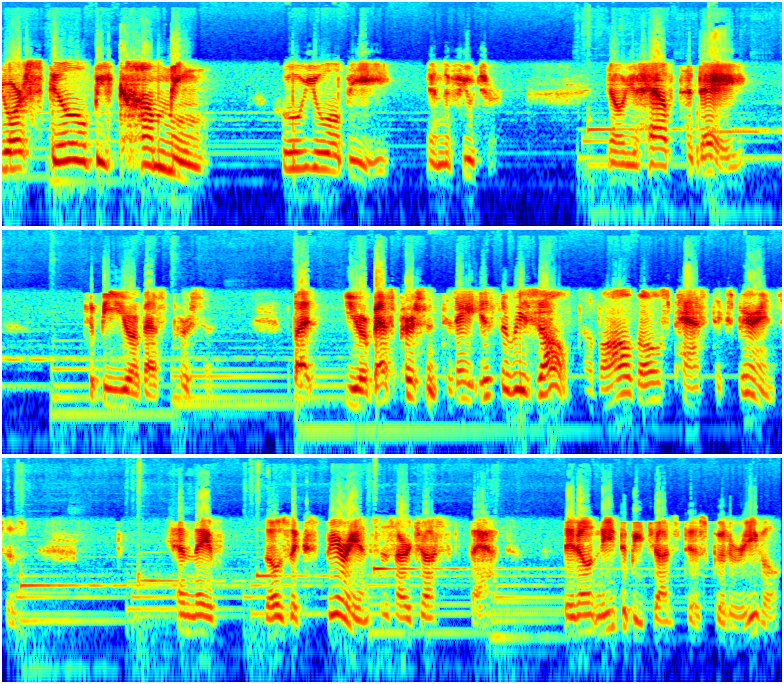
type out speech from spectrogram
you're still becoming who you will be in the future. You know, you have today to be your best person. But your best person today is the result of all those past experiences. And they've those experiences are just that. They don't need to be judged as good or evil.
